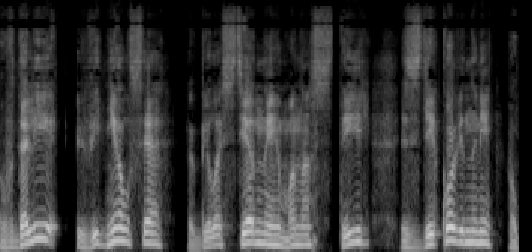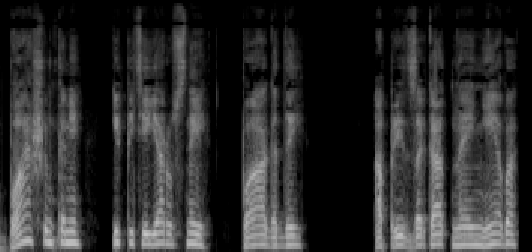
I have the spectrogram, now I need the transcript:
Вдали виднелся белостенный монастырь с диковинными башенками и пятиярусной пагодой, а предзакатное небо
